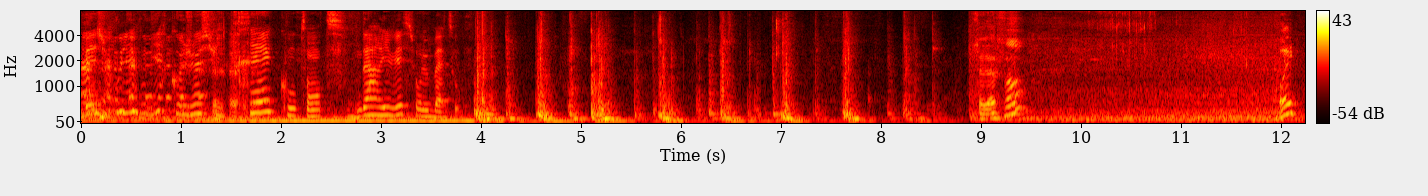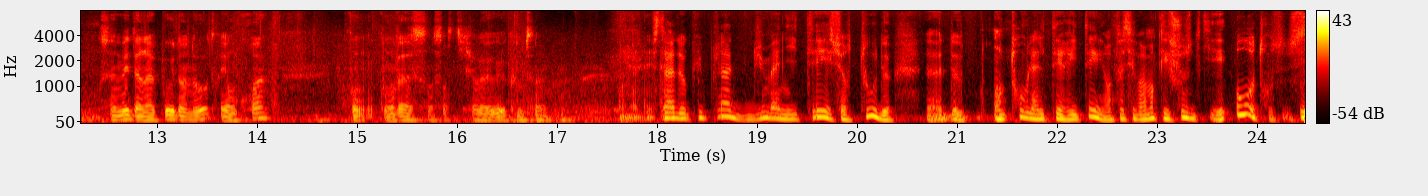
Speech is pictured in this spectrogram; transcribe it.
Ben, je voulais vous dire que je suis très contente d'arriver sur le bateau. C'est la fin? On se met dans la peau d'un autre et on croit qu'on qu'on va s'en sortir euh, comme ça. C'est un docu plein d'humanité et surtout de, euh, de on trouve l'altérité. Enfin, c'est vraiment quelque chose qui est autre. Ce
